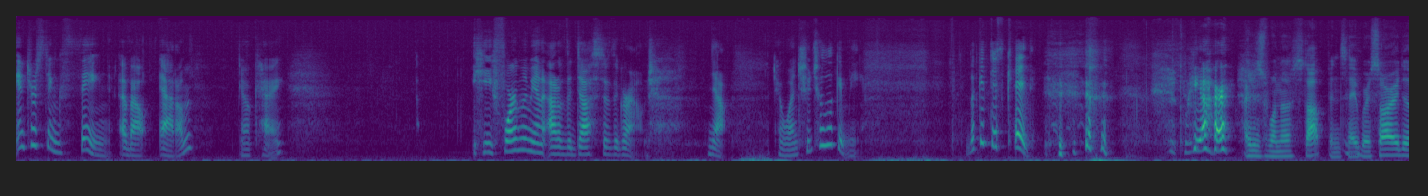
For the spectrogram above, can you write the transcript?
interesting thing about Adam, okay, he formed the man out of the dust of the ground. Now, I want you to look at me. Look at this kid. we are. I just want to stop and say we're sorry to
